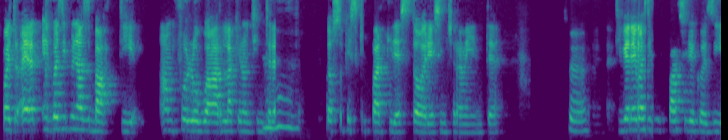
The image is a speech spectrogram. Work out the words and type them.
poi è, quasi più una sbatti a unfollowarla che non ti interessa, piuttosto che skipparti le storie, sinceramente. Sì. ti viene quasi più facile così.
